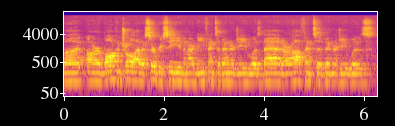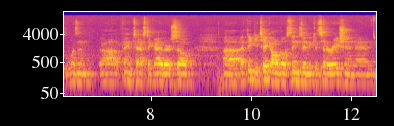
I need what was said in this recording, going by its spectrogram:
but our ball control out of serve receive and our defensive energy was bad. Our offensive energy was wasn't uh, fantastic either. So uh, I think you take all those things into consideration, and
